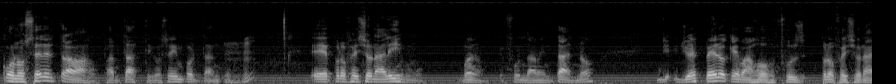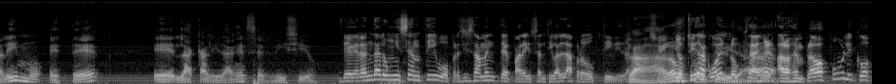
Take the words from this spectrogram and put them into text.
conocer el trabajo. Fantástico, eso es importante. Eh, profesionalismo, bueno, fundamental, ¿no? Yo, yo espero que bajo profesionalismo esté eh, la calidad en el servicio. Deberán dar un incentivo precisamente para incentivar la productividad. Claro, Yo estoy de acuerdo. O sea, productividad. a los empleados públicos,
